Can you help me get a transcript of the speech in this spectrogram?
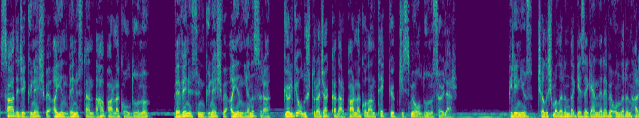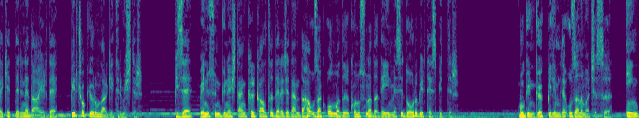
sadece Güneş ve Ay'ın Venüs'ten daha parlak olduğunu ve Venüs'ün Güneş ve Ay'ın yanı sıra gölge oluşturacak kadar parlak olan tek gök cismi olduğunu söyler. Plinius, çalışmalarında gezegenlere ve onların hareketlerine dair de birçok yorumlar getirmiştir. Bize Venüs'ün Güneş'ten 46 dereceden daha uzak olmadığı konusuna da değinmesi doğru bir tespittir. Bugün gökbilimde uzanım açısı, ing,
